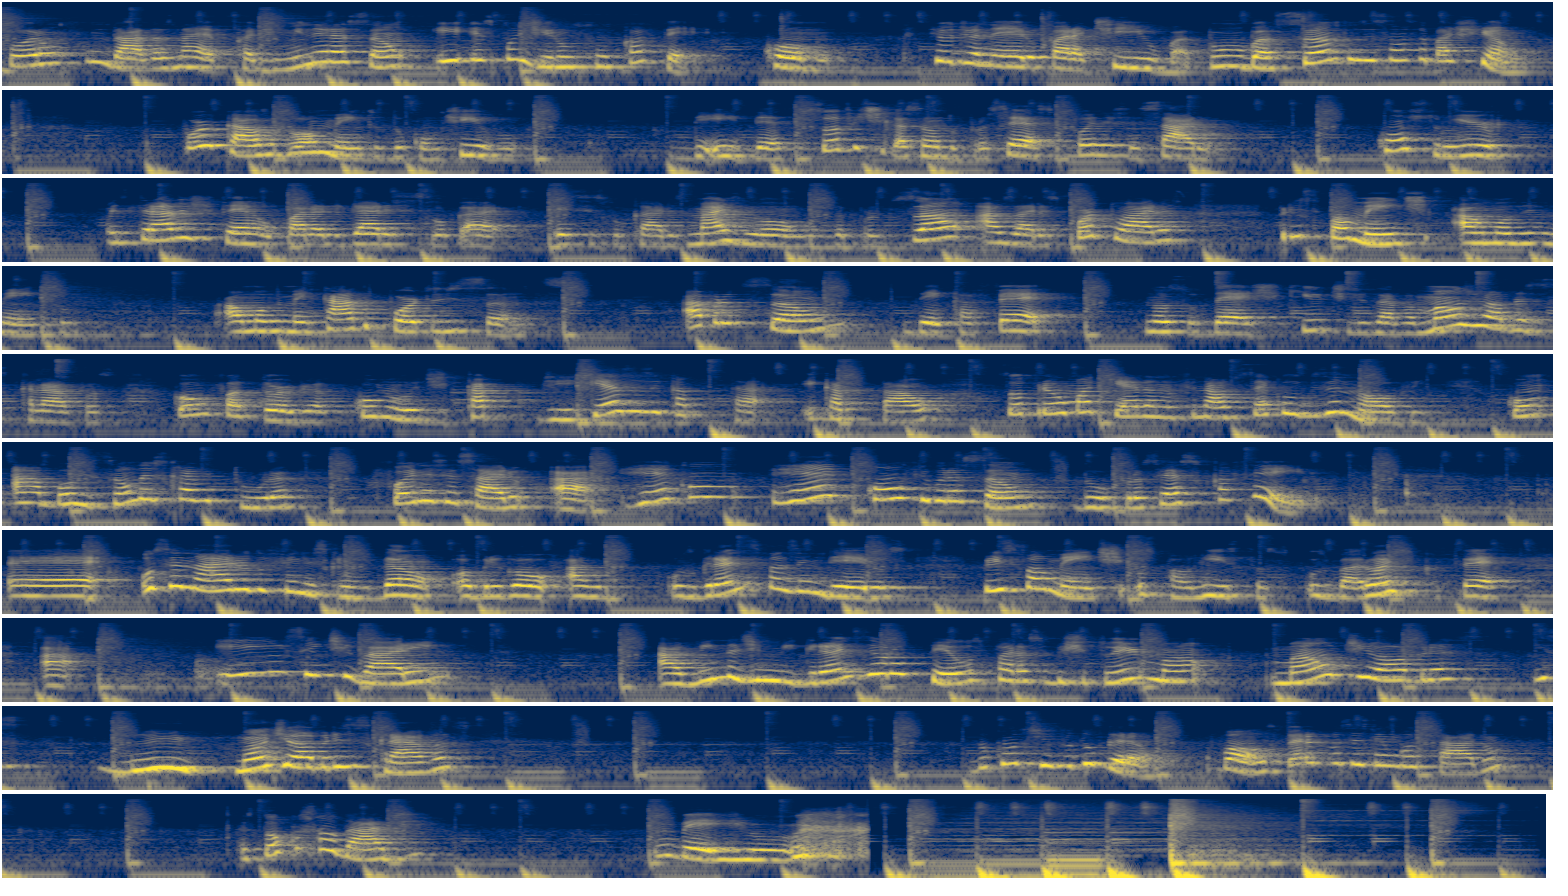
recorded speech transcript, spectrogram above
foram fundadas na época de mineração e expandiram seu café, como Rio de Janeiro, Paraty, Ubatuba, Santos e São Sebastião. Por causa do aumento do cultivo e da sofisticação do processo, foi necessário construir estradas de ferro para ligar esses, lugar, esses lugares mais longos da produção às áreas portuárias, principalmente ao movimento ao movimentado Porto de Santos. A produção de café no Sudeste, que utilizava mãos de obras escravas como fator de acúmulo de, de riquezas e, e capital, sofreu uma queda no final do século XIX. Com a abolição da escravatura, foi necessário a recon reconfiguração do processo cafeeiro. É, o cenário do fim da escravidão obrigou a, os grandes fazendeiros, principalmente os paulistas, os barões do café, a incentivarem a vinda de imigrantes europeus para substituir mão, mão de obras mão de obras escravas do cultivo do grão. Bom, espero que vocês tenham gostado. Estou com saudade. Um beijo.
